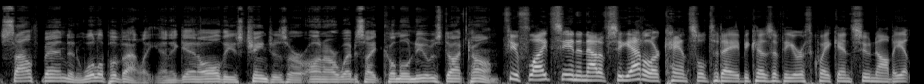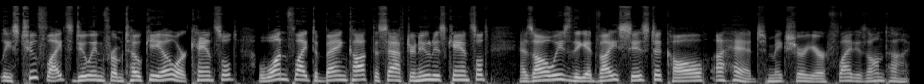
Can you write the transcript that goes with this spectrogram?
South Bend, and Willapa Valley. And again, all these changes are on our website, komonews.com. Few flights in and out of Seattle are canceled today because of the earthquake and tsunami. At least two flights due in from Tokyo are canceled. One flight to Bangkok this afternoon is canceled. As always, the advice is to call ahead to make sure your flight is on time.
